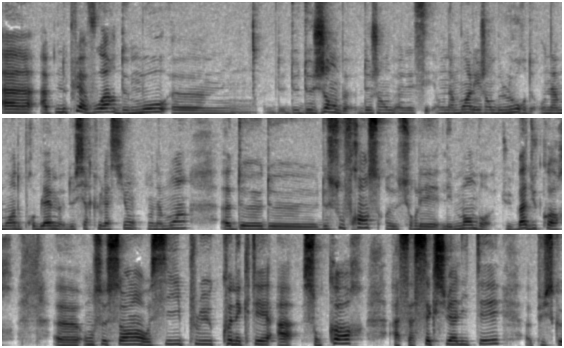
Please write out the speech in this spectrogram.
à, ne plus avoir de mots euh, de, jambes. De jambes on a moins les jambes lourdes, on a moins de problèmes de circulation, on a moins euh, de, de souffrance euh, sur les, membres du bas du corps. on se sent aussi plus connecté à son corps, à sa sexualité, euh, puisque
